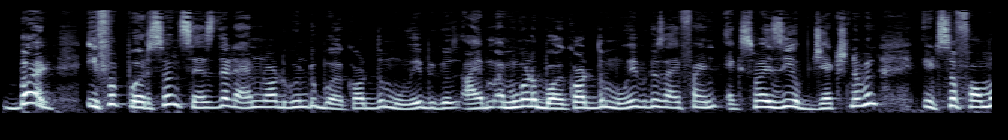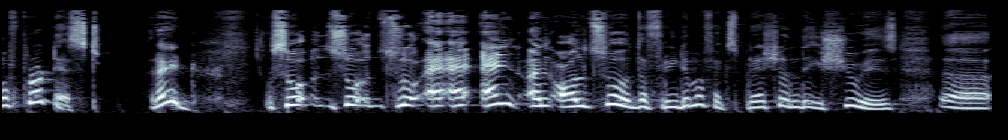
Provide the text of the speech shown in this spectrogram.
But if a person says that I'm not going to boycott the movie because I'm, I'm going to boycott the movie because I find XYZ objectionable, it's a form of protest right. So so so and and also the freedom of expression the issue is uh,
